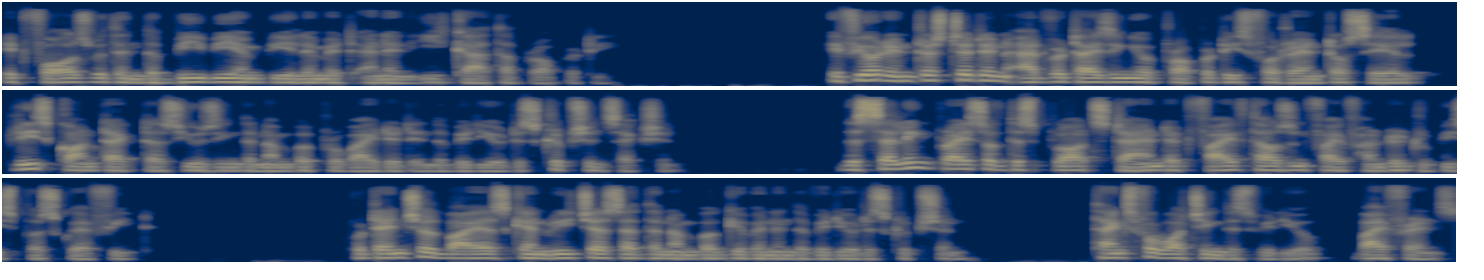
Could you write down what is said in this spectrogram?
It falls within the BBMP limit and an e-Katha property. If you're interested in advertising your properties for rent or sale, please contact us using the number provided in the video description section. The selling price of this plot stand at 5500 rupees per square feet. Potential buyers can reach us at the number given in the video description. Thanks for watching this video. Bye friends.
